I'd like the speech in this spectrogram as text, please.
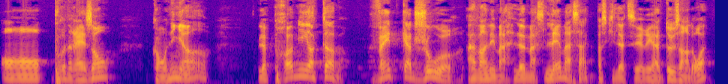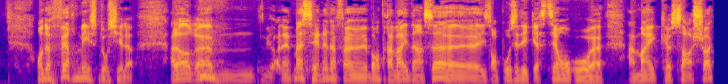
on, pour une raison qu'on ignore, le 1er octobre, 24 jours avant les, le les massacres, parce qu'il a tiré à deux endroits, on a fermé ce dossier-là. Alors, euh, hmm. Honnêtement, CNN a fait un bon travail dans ça. Euh, ils ont posé des questions au, euh, à Mike Sawchuk.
